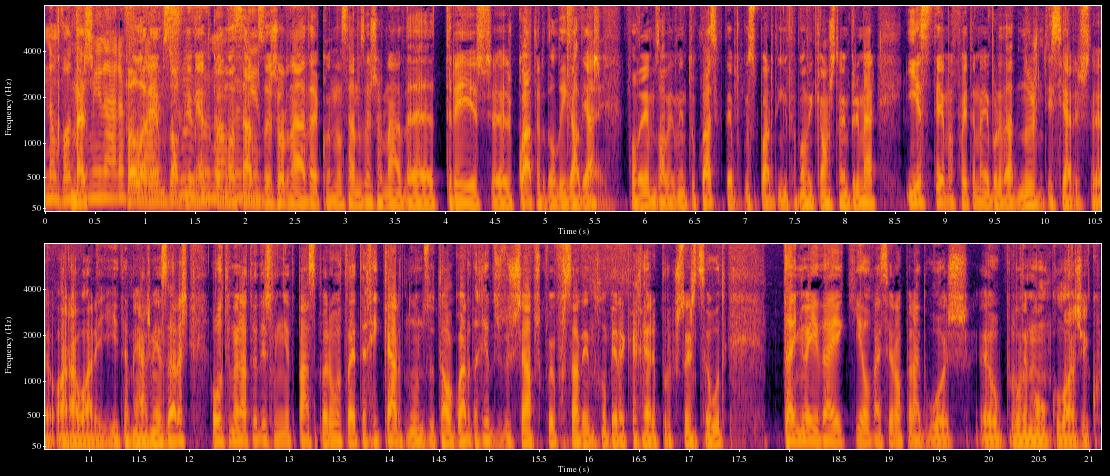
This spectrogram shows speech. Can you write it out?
Não vão Mas terminar a falaremos, falar obviamente, quando lançarmos a jornada, quando lançarmos a jornada 3, 4 da Liga, aliás, falaremos, obviamente, do clássico, até porque o Sporting e o Famalicão estão em primeiro, e esse tema foi também abordado nos noticiários, eh, hora a hora e também às meias horas. A última nota deste linha de passe para o atleta Ricardo Nunes, o tal guarda-redes dos Chaves, que foi forçado a interromper a carreira por questões de saúde. Tenho a ideia que ele vai ser operado hoje, é o problema oncológico,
